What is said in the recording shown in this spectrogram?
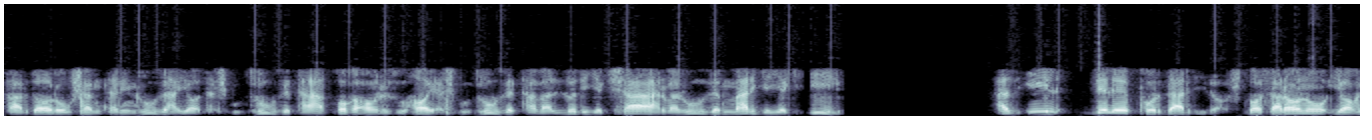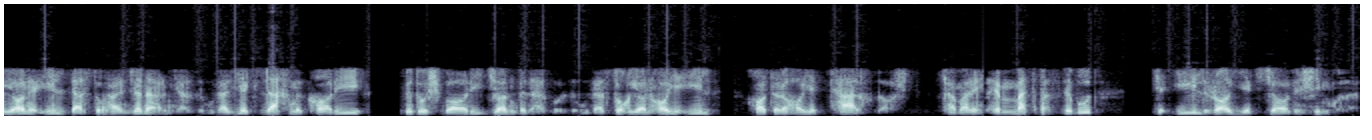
فردا روشنترین روز حیاتش بود. روز تحقق آرزوهایش بود. روز تولد یک شهر و روز مرگ یک ایل از ایل دل پردردی داشت. با سران و یاغیان ایل دست و پنجه نرم کرده بود. از یک زخم کاری به دشواری جان به در برده بود. از تقیانهای ایل خاطره های تلخ داشت. کمر همت بسته بود که ایل را یک جانشین کند.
